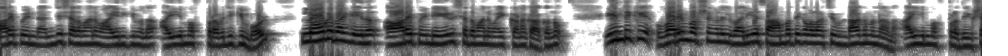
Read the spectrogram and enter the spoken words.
ആറ് പോയിന്റ് അഞ്ച് ശതമാനമായിരിക്കുമെന്ന് ഐ എം എഫ് പ്രവചിക്കുമ്പോൾ ലോകബാങ്ക് ഇത് ആറ് പോയിന്റ് ഏഴ് ശതമാനമായി കണക്കാക്കുന്നു. ഇന്ത്യയ്ക്ക് വരും വർഷങ്ങളിൽ വലിയ സാമ്പത്തിക വളർച്ച ഉണ്ടാകുമെന്നാണ് ഐ എം എഫ് പ്രതീക്ഷ.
